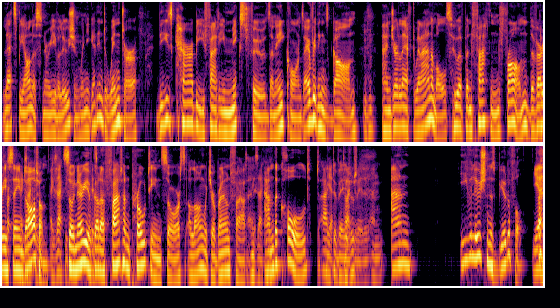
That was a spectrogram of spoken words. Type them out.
let's be honest, in our evolution, when you get into winter, these carby, fatty mixed foods and acorns, everything's gone, Mm-hmm. and you're left with animals who have been fattened from the very same exactly, autumn. exactly. So now you've It's- got a fat and protein source along with your brown fat and, Exactly. and the cold to Yeah, to activate, activate it. it, and- and evolution is beautiful. Yeah,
